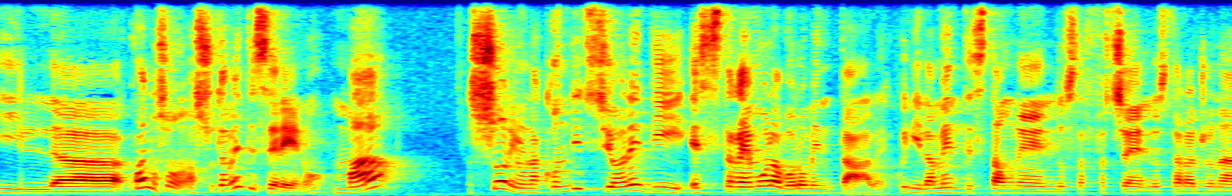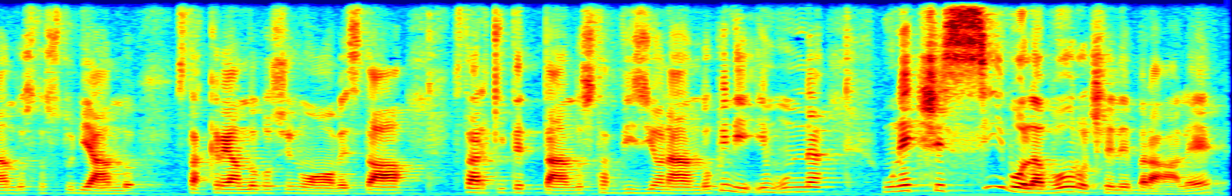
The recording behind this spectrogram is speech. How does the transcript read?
il, quando sono assolutamente sereno, ma sono in una condizione di estremo lavoro mentale, quindi la mente sta unendo, sta facendo, sta ragionando, sta studiando, sta creando cose nuove, sta, sta architettando, sta visionando, quindi un, un eccessivo lavoro cerebrale,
